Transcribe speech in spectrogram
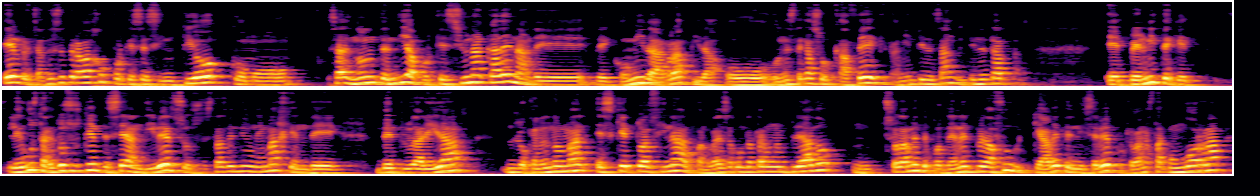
él rechazó ese trabajo porque se sintió como, ¿sabes? No lo entendía, porque si una cadena de, comida rápida, o, en este caso café, que también tiene sangre y tiene tartas, eh, permite que le gusta que todos sus clientes sean diversos, estás vendiendo una imagen de, pluralidad, lo que no es normal es que tú al final, cuando vayas a contratar a un empleado, mm, solamente por tener el pelo azul, que a veces ni se ve porque van hasta con gorra,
